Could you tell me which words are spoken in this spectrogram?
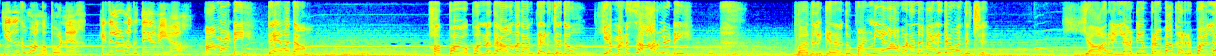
எதுக்குமா அங்க போன? இதெல்லாம் உனக்கு தேவையா? ஆமாண்டி தேவைதான். அப்பாவை கொன்னது அவங்க தான் தெரிஞ்சதும் என் மனசு ஆறலடி. பதிலுக்கு ஏதாவது பண்ணியே ஆகணும்னு வெறிதான் வந்துச்சு. யார் இல்லாட்டியும் பிரபாகர் இருப்பால?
